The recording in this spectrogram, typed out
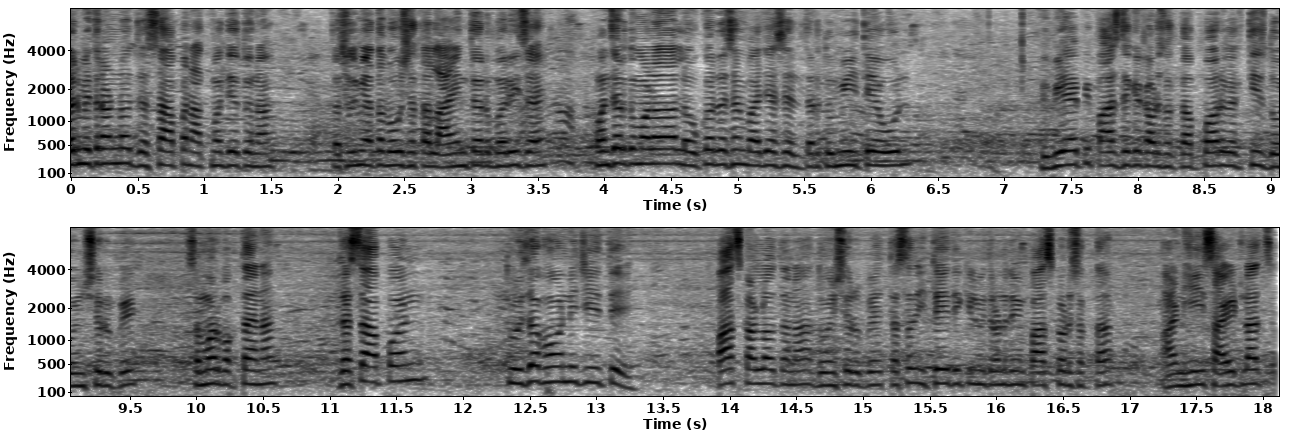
तर मित्रांनो जसं आपण आतमध्ये येतो ना तसं तुम्ही आता बघू शकता लाईन तर बरीच आहे. पण जर तुम्हाला लवकर दर्शन पाहिजे असेल तर तुम्ही इथे येऊन व्ही आय पी पास देखील काढू शकता. पर व्यक्तीच दोनशे रुपये. समोर बघताय ना जसं आपण तुळजाभवानी जी इथे पास काढला होता ना दोनशे रुपये तसंच इथे देखील मित्रांनो तुम्ही पास काढू शकता. आणि ही साईडलाच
